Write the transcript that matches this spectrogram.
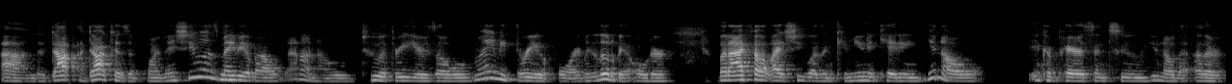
um, the doc- doctor's appointment. She was maybe about, I don't know, two or three years old, maybe three or four, I mean, a little bit older. But I felt like she wasn't communicating, you know, in comparison to, you know, the other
